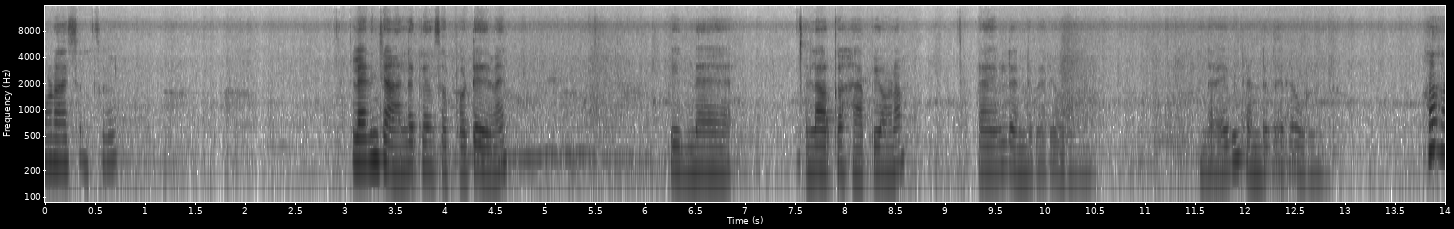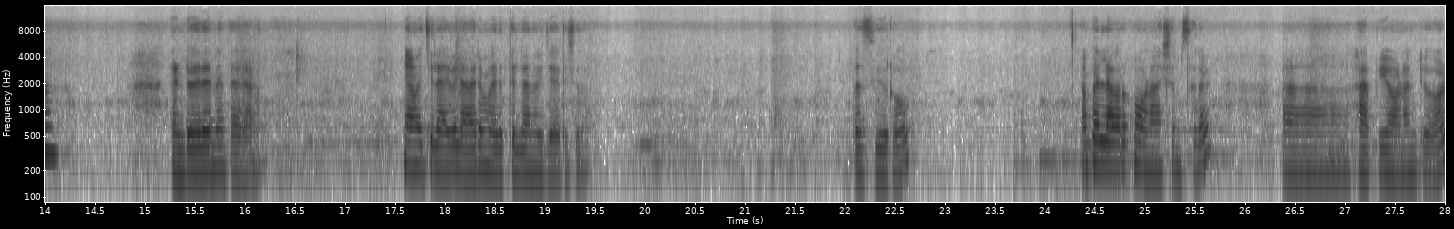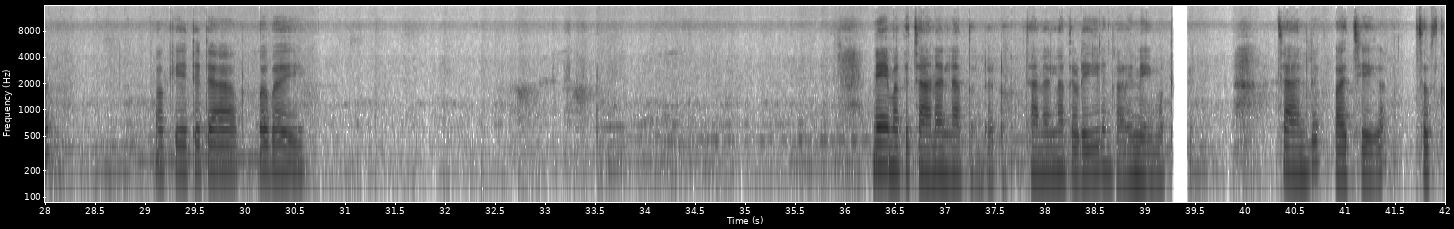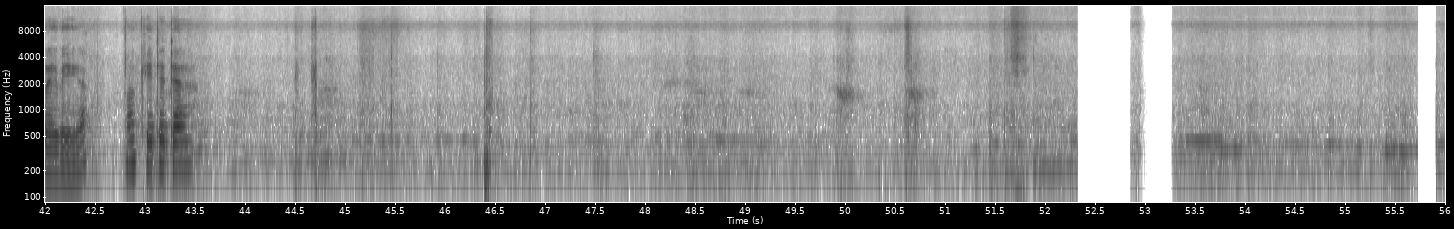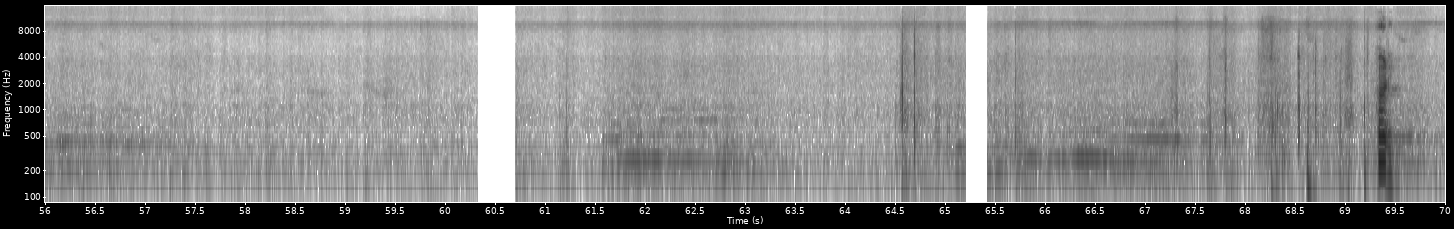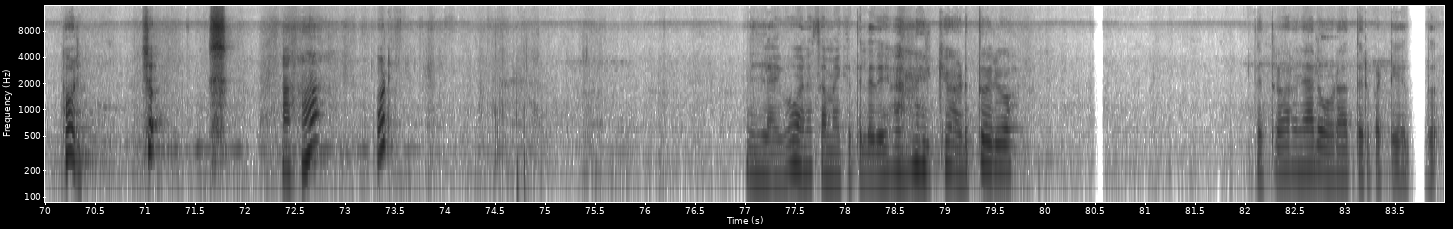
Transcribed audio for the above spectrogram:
ഓണാശംസകൾ. എല്ലാവരും ചാനലൊക്കെ ഒന്ന് സപ്പോർട്ട് ചെയ്യണേ. പിന്നെ എല്ലാവർക്കും ഹാപ്പി ഓണം. ലൈവിൽ രണ്ട് പേരെ ഉള്ളൂ. ലൈവിൽ രണ്ട് പേരെ ഉള്ളൂ. രണ്ടുപേരെ തന്നെ തരാം ഞാൻ വെച്ച് ലൈവിൽ ആരും വരത്തില്ല എന്ന് വിചാരിച്ചത്. ഇപ്പം സീറോ അപ്പോൾ എല്ലാവർക്കും ഓണാശംസകൾ. Happy Onam to all okay tata bye bye നെയിമൊക്കെ ചാനലിനകത്തുണ്ട് കേട്ടോ. ചാനലിനകത്ത് എവിടെയെങ്കിലും കാണും നെയിമൊക്കെ ചാനൽ വാച്ച് ചെയ്യുക സബ്സ്ക്രൈബ് ചെയ്യുക. ഓക്കെ ടാറ്റാ പോടി ആഹാ. പോടി ലൈവ് പോകാനും സമ്മതിക്കത്തില്ല ദൈവം ഇരിക്കും അടുത്ത് വരുമോ എത്ര പറഞ്ഞാലും ഓടാത്തൊരു പട്ടിയത്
